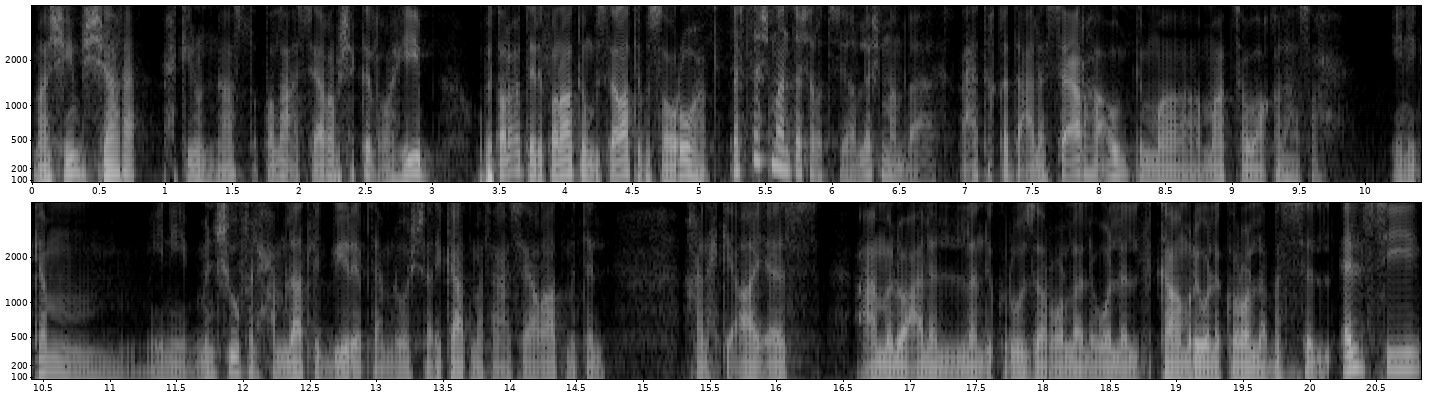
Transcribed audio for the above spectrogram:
ماشيين بالشارع بحكي له الناس تطلع على السيارة بشكل رهيب. وبيطلعوا تليفوناتهم بسيارات وبيصوروها بس ليش ما انتشرت السيارة؟ ليش ما انباعت؟ أعتقد على سعرها أو يمكن ما ما تسوق لها صح. يعني كم يعني بنشوف الحملات الكبيرة بتعملوها الشركات مثلا على سيارات مثل خلينا نحكي IS عملوا على اللاند كروزر ولا ولا الكامري ولا كورولا. بس LC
